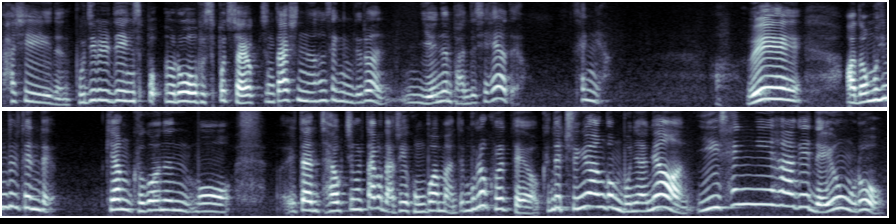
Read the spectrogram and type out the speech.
하시는 보디빌딩 스포로 스포츠 자격증 따시는 선생님들은 얘는 반드시 해야 돼요. 생리학. 아, 왜 아, 너무 힘들 텐데 그냥 그거는 뭐 일단 자격증을 따고 나중에 공부하면 안 돼. 물론 돼요. 근데 중요한 건 뭐냐면 이 생리학의 내용으로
